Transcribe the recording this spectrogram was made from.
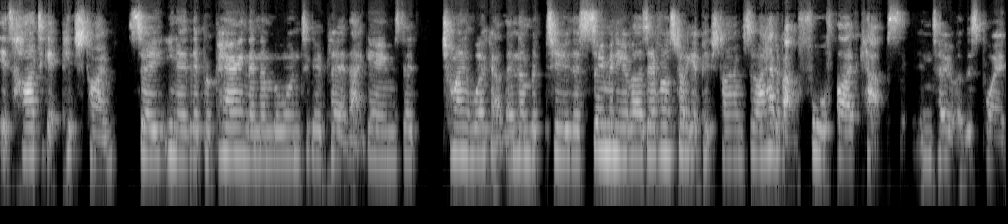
it's hard to get pitch time. So, you know, they're preparing their number one to go play at that games. They're trying to work out their number two. There's so many of us, everyone's trying to get pitch time. So I had about four or five caps in total at this point.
